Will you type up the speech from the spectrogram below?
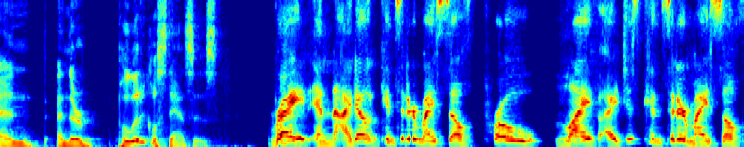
and and their political stances right and i don't consider myself pro-life i just consider myself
